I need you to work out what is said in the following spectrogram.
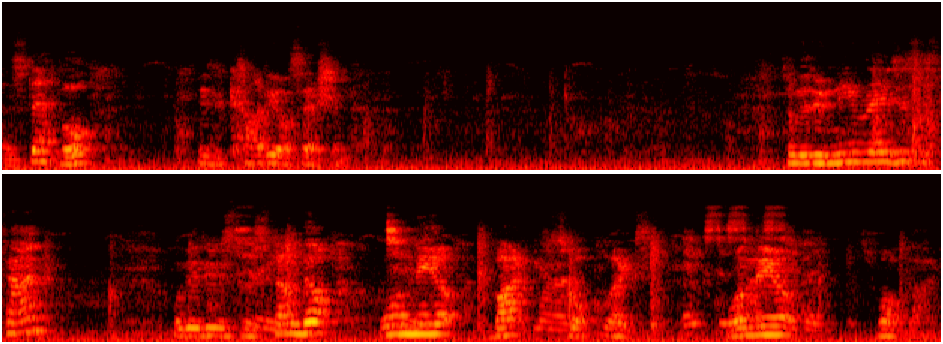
And step up is a cardio session. So we're going to do knee raises this time. What We're going to do some Three, stand up, one two, knee up, back, one. swap legs. Exercise One knee up, seven. swap back.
